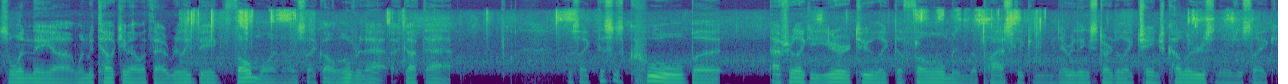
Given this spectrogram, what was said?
So when they uh, when Mattel came out with that really big foam one, I was like all over that. I got that. I was like, this is cool, but after like a year or two, like the foam and the plastic and everything started to like change colors, and it was just like,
